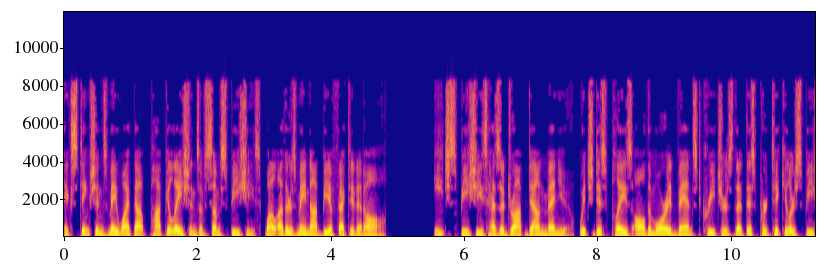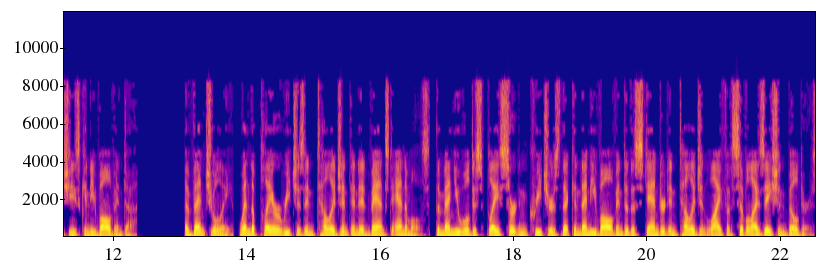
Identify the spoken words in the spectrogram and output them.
extinctions may wipe out populations of some species, while others may not be affected at all. Each species has a drop-down menu, which displays all the more advanced creatures that this particular species can evolve into. Eventually, when the player reaches intelligent and advanced animals, the menu will display certain creatures that can then evolve into the standard intelligent life of civilization builders.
